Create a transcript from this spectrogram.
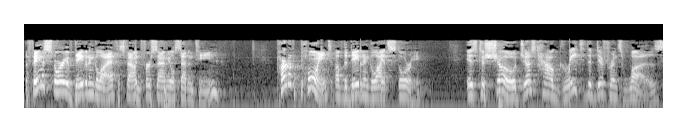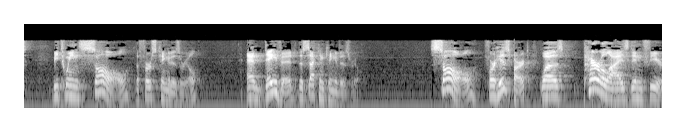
The famous story of David and Goliath is found in 1 Samuel 17. Part of the point of the David and Goliath story is to show just how great the difference was between Saul, the first king of Israel, and David, the second king of Israel. Saul, for his part, was paralyzed in fear,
